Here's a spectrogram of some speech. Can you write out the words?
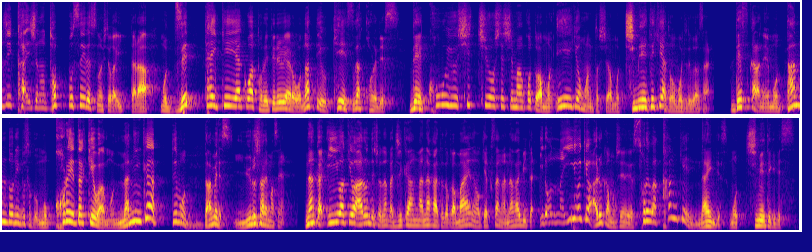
じ会社のトップセールスの人が言ったら、もう絶対契約は取れてるやろうなっていうケースがこれです。で、こういう失注をしてしまうことはもう営業マンとしてはもう致命的やと覚えててください。ですからね、もう段取り不足、もうこれだけはもう何があってもダメです。許されません。なんか言い訳はあるんでしょなんか時間がなかったとか前のお客さんが長引いた。いろんな言い訳はあるかもしれないけどそれは関係ないんです。もう致命的です。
